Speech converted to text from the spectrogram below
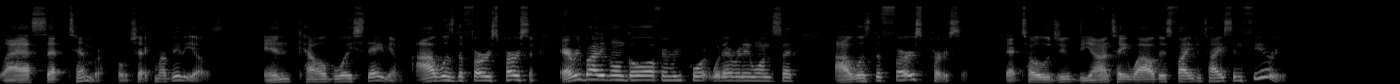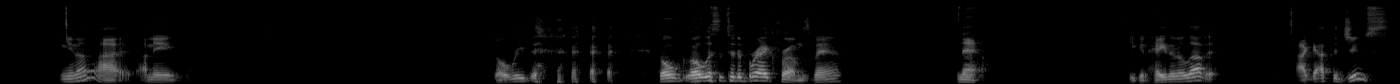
last September. Go check my videos in Cowboy Stadium. I was the first person. Everybody gonna go off and report whatever they want to say. I was the first person that told you Deontay Wilder's fighting Tyson Fury. You know, I I mean, go read the go go listen to the breadcrumbs, man. Now, you can hate it or love it. I got the juice.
